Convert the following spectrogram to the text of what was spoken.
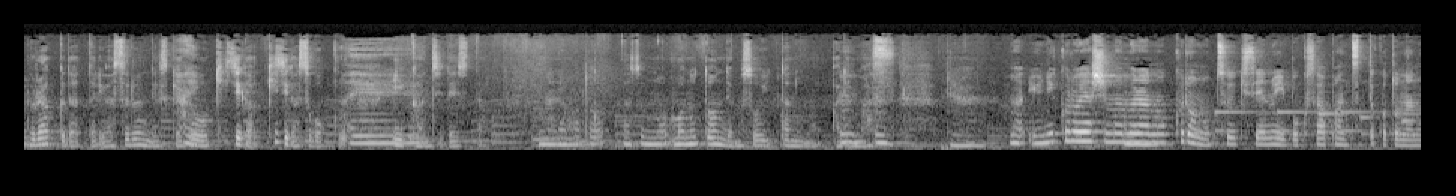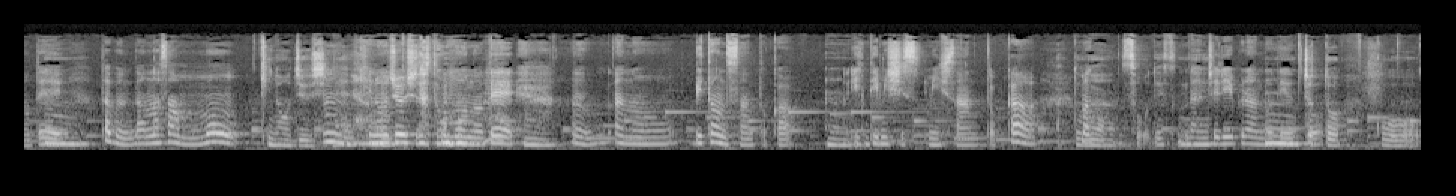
ん。ブラックだったりはするんですけど、はい。生地が生地がすごくいい感じでした。なるほどうんまあ、そのモノトーンでもそういったのもあります。まあ、ユニクロや島村の黒の通気性のいいボクサーパンツってことなので、うん多分旦那さんも、機能重視うんね。機能重視だと思うので、うんうん、あのビトンズさんとかうんインティミシスミさんとかあとは、まそうですね。ランジェリーブランうドでいうと、んちょっとこ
